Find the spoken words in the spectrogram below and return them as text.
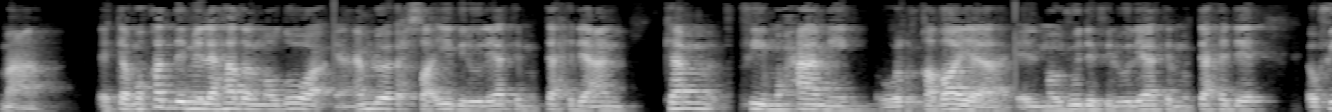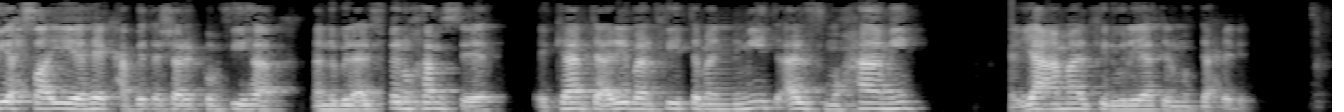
معه. كمقدمة لهذا الموضوع عملوا إحصائية بالولايات المتحدة عن كم في محامي والقضايا الموجودة في الولايات المتحدة وفي إحصائية هيك حبيت أشارككم فيها أنه بال 2005 كان تقريبا في 800 ألف محامي يعمل في الولايات المتحدة.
